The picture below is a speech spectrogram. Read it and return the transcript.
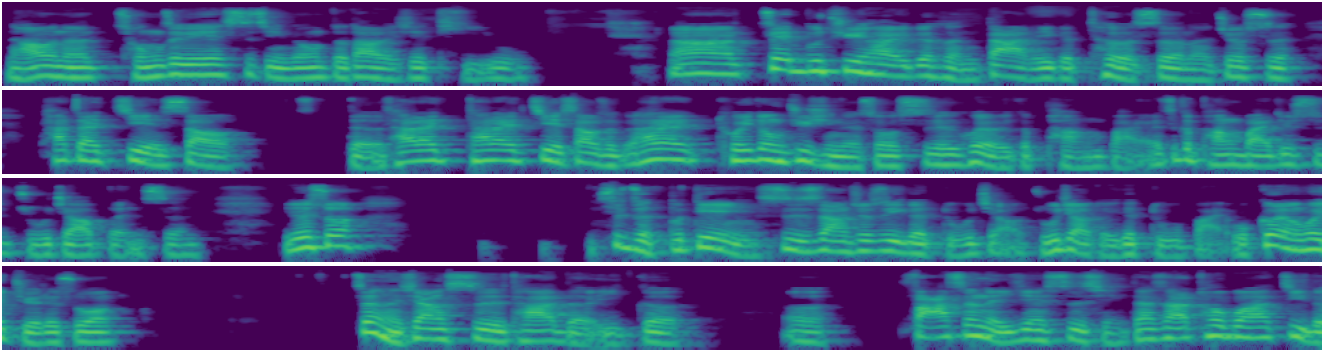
然后呢，从这些事情中得到了一些体悟。那这部剧还有一个很大的一个特色呢，就是他在介绍的，他在他在介绍这个，他在推动剧情的时候是会有一个旁白，而这个旁白就是主角本身，也就是说，是这部电影事实上就是一个主角，主角的一个独白。我个人会觉得说，这很像是他的一个呃。发生的一件事情，但是他透过他自己的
